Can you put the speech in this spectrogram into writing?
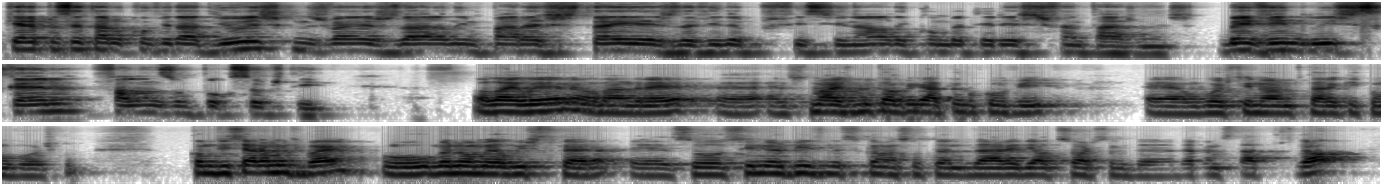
Quero apresentar o convidado de hoje que nos vai ajudar a limpar as teias da vida profissional e combater estes fantasmas. Bem-vindo, Luís Sequeira. Fala-nos um pouco sobre ti. Olá, Helena. Olá, André. Uh, antes de mais, muito obrigado pelo convite. É um gosto enorme estar aqui convosco. Como disseram muito bem, o meu nome é Luís Sequeira. Eu sou Senior Business Consultant da área de outsourcing da, da Randstad Portugal.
